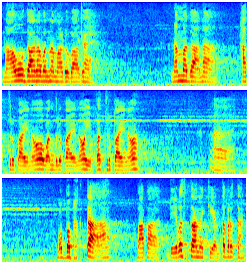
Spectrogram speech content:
ನಾವು ದಾನವನ್ನು ಮಾಡುವಾಗ ನಮ್ಮ ದಾನ ಹತ್ತು ರೂಪಾಯಿನೋ, ಒಂದು ರೂಪಾಯಿನೋ, ಇಪ್ಪತ್ತು ರೂಪಾಯಿನೋ ಒಬ್ಬ ಭಕ್ತ ಪಾಪ ದೇವಸ್ಥಾನಕ್ಕೆ ಅಂತ ಬರ್ತಾನೆ.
